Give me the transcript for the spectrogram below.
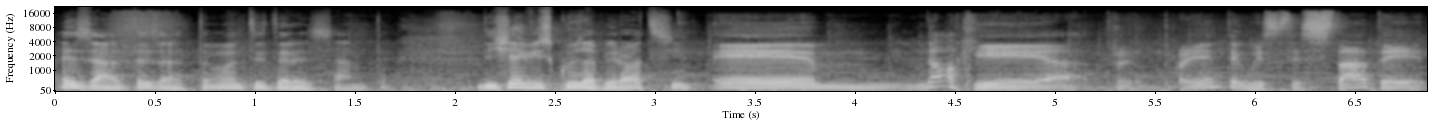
Esatto, esatto, molto interessante. Dicevi scusa Pirozzi? Ehm, no, che eh, pr- probabilmente quest'estate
